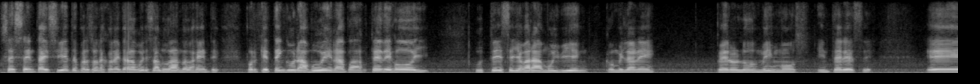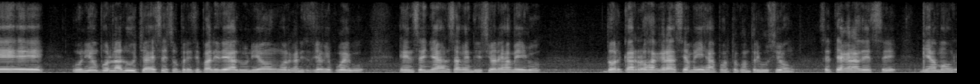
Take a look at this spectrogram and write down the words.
67 personas conectadas. Voy a ir saludando a la gente porque tengo una buena para ustedes hoy. Usted se llevará muy bien con Milané, pero los mismos intereses. Eh, unión por la lucha, ese es su principal ideal. Unión, organización y fuego. Enseñanza, bendiciones amigos. Dorca Roja, gracias mi hija por tu contribución. Se te agradece, mi amor.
